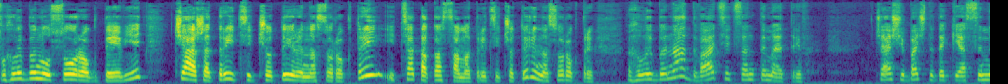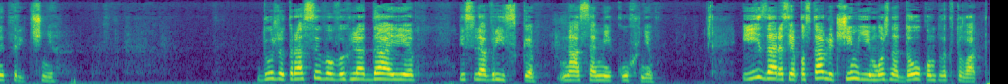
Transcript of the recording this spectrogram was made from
в глибину 49 чаша 34 на 43 і ця така сама 34 на 43 Глибина 20 см. Чаші, бачите, такі асиметричні. Дуже красиво виглядає після врізки на самій кухні. І зараз я поставлю, чим її можна доукомплектувати.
